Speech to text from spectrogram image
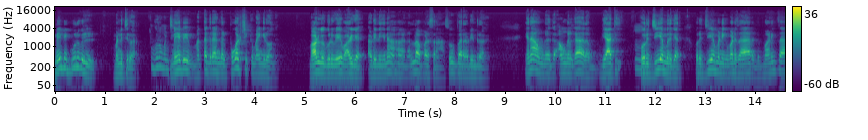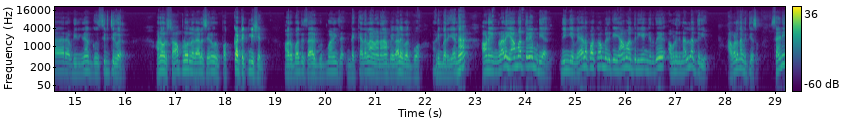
மேபி குருவில் மன்னிச்சிருவார். மேபி மற்ற கிரகங்கள் புகழ்ச்சிக்கு மயங்கிடுவாங்க வாழ்க குருவே வாழ்க அப்படின்னீங்கன்னா "ஆ, நல்லா பேசுகிறான் சூப்பர் அப்படின்றாங்க ஏன்னா அவங்களுக்கு அவங்களுக்கு அது வியாதி. ஒரு ஜிஎம் இருக்கார். ஒரு ஜிஎம் நீங்கள் பாட்டு சார் குட் மார்னிங் சார் அப்படின்னீங்கன்னா கு- சிரிச்சிருவார். ஆனால் ஒரு ஷாப் ஃப்ளோரில் வேலை செய்கிற ஒரு பக்கா டெக்னீஷியன் அவரை பார்த்து சார் குட் மார்னிங் சார் இந்த கதைலாம் வேணாம் போய் வேலை பார்ப்போம் அப்படிம்பாரு. ஏன்னா அவனை எங்களால் ஏமாற்றவே முடியாது. நீங்கள் வேலை பார்க்காம இருக்க ஏமாத்துறீங்கிறது அவனுக்கு நல்லா தெரியும். அவ்வளோதான் வித்தியாசம். சனி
